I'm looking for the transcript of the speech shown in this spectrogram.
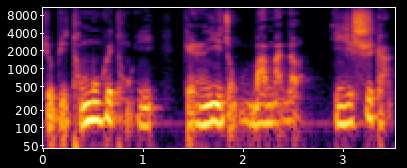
就比同盟会统一，给人一种满满的仪式感。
